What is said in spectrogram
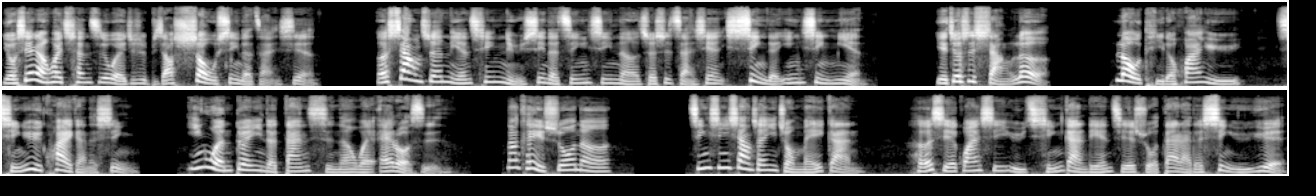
有些人会称之为就是比较兽性的展现，而象征年轻女性的金星呢，则是展现性的阴性面，也就是享乐、肉体的欢愉、情欲快感的性。英文对应的单词呢为 Eros，那可以说呢，金星象征一种美感、和谐关系与情感连结所带来的性愉悦。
